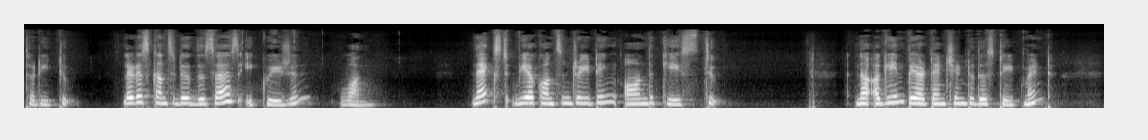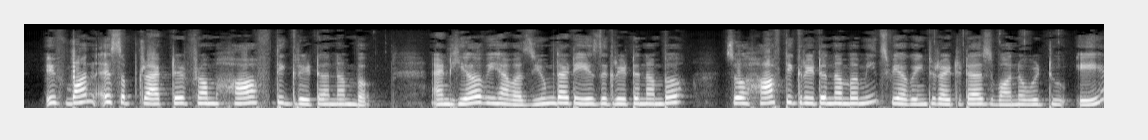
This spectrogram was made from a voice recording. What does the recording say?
32. Let us consider this as equation 1. Next we are concentrating on the case 2. Now again pay attention to the statement. If 1 is subtracted from half the greater number and here we have assumed that a is the greater number so half the greater number means we are going to write it as 1 over 2a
